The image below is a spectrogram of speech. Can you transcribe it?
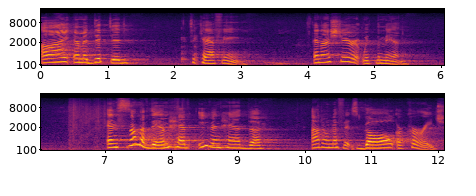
I am addicted to caffeine, and I share it with the men. And some of them have even had the, I don't know if it's gall or courage,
